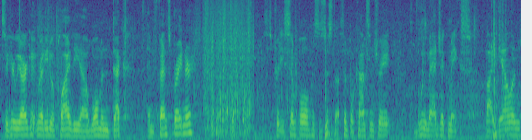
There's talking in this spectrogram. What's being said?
So here we are getting ready to apply the uh, Wolman deck and fence brightener. This is pretty simple. This is just a simple concentrate. Blue Magic makes five gallons.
